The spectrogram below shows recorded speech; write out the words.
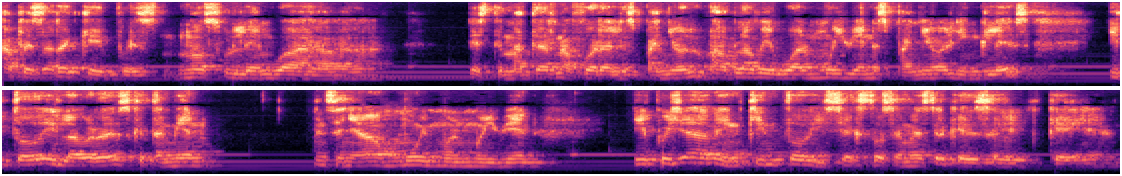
a pesar de que pues no su lengua este, materna fuera el español, hablaba igual muy bien español, inglés y todo, y la verdad es que también enseñaba muy, muy, muy bien. Y pues ya en quinto y sexto semestre, que es el que,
